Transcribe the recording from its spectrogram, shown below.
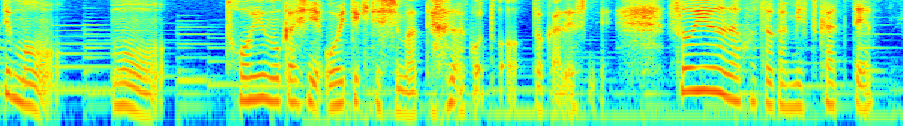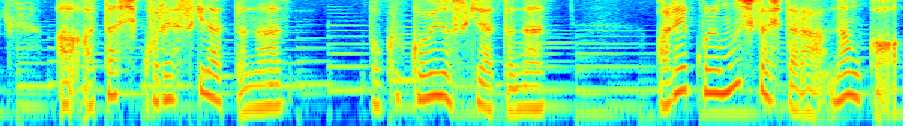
でももう遠い昔に置いてきてしまったようなこととかですね。そういうようなことが見つかってあ私これ好きだったな。僕こういうの好きだったな。あれ？これもしかしたらなんか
